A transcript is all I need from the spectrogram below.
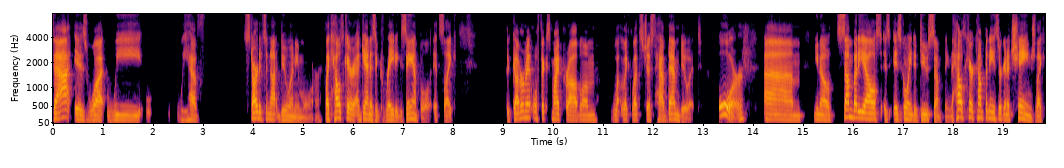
that is what we we have started to not do anymore. Like healthcare again is a great example. It's like the government will fix my problem. Like let's just have them do it. Or um, you know somebody else is is going to do something. The healthcare companies are going to change. Like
